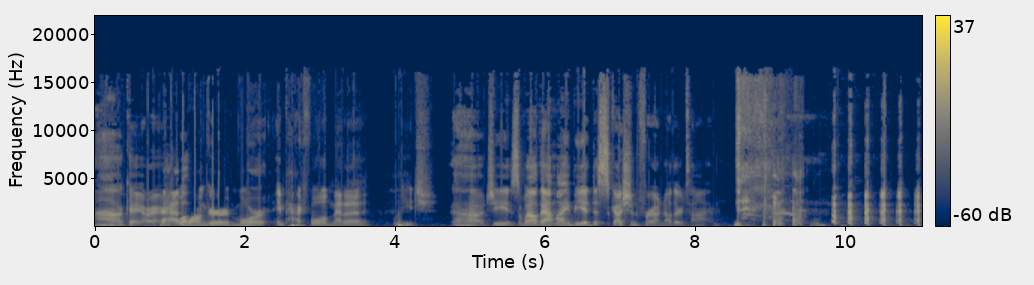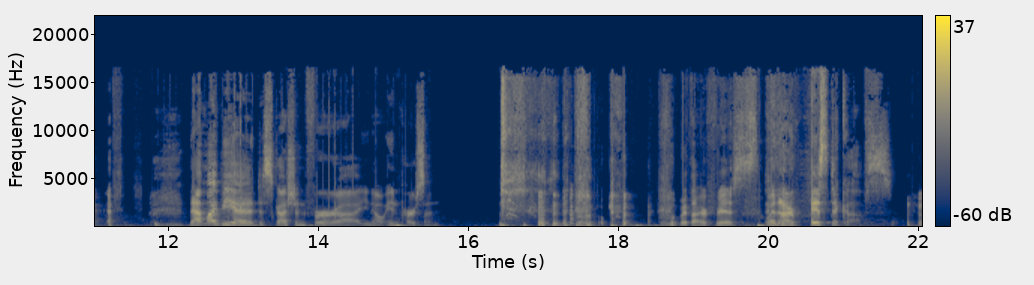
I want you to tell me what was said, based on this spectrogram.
Ah, okay, all right. That had Well, longer, more impactful meta reach. oh, geez. Well, that might be a discussion for another time. that might be a discussion for uh, you know in person With our fists. with our fisticuffs.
